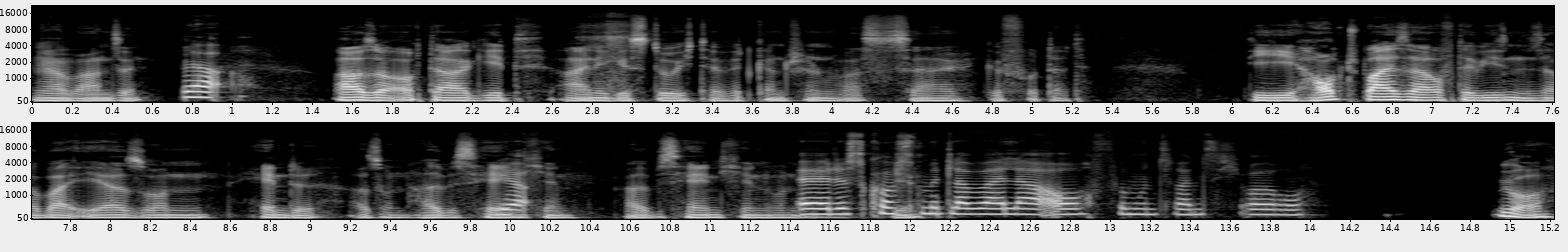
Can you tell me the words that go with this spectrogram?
Ja, Wahnsinn. Ja, Also auch da geht einiges durch, da wird ganz schön was äh, gefuttert. Die Hauptspeise auf der Wiesen ist aber eher so ein Händel, also ein halbes Ja. Hähnchen. Halbes Hähnchen und. äh, das kostet Bier. mittlerweile auch 25 Euro. Ja,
